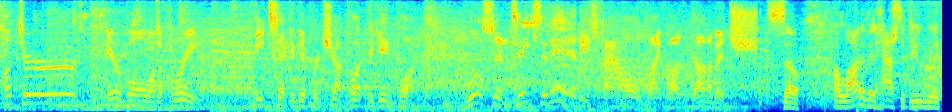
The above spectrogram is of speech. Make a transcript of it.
Hunter, air ball on a three. Eight second difference, shot clock to game clock. Wilson takes it in. He's fouled by Bogdanovic. So a lot of it has to do with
